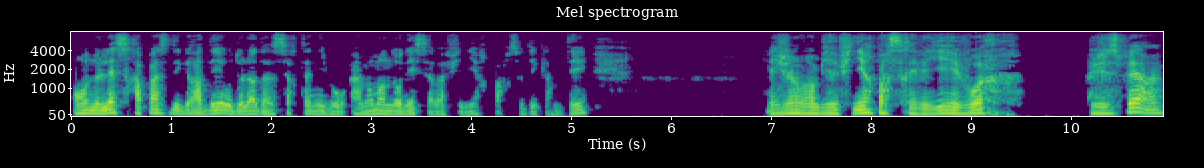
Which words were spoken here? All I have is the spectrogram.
on ne laissera pas se dégrader au-delà d'un certain niveau. À un moment donné, ça va finir par se décanter. Les gens vont bien finir par se réveiller et voir. J'espère. Hein,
